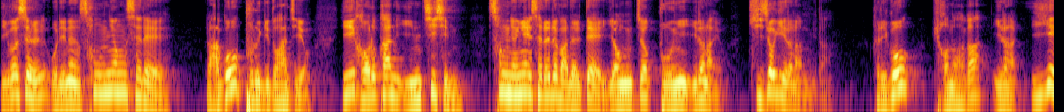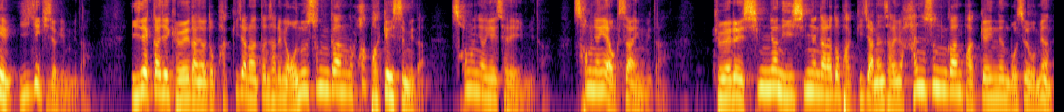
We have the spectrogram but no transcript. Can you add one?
이것을 우리는 성령 세례라고 부르기도 하지요. 이 거룩한 인치심, 성령의 세례를 받을 때 영적 부흥이 일어나요. 기적이 일어납니다. 그리고 변화가 일어나. 이게 이게 기적입니다. 이제까지 교회 다녀도 바뀌지 않았던 사람이 어느 순간 확 바뀌어 있습니다. 성령의 세례입니다. 성령의 역사입니다. 교회를 10년, 20년 다녀도 바뀌지 않은 사람이 한순간 바뀌어 있는 모습을 보면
